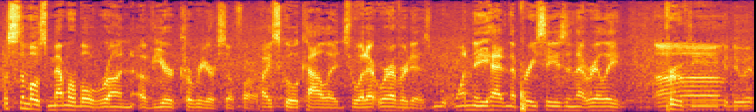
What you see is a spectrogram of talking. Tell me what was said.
What's the most memorable run of your career so far? High school, college, whatever, wherever it is. One that you had in the preseason that really proved um, you, you could do it.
